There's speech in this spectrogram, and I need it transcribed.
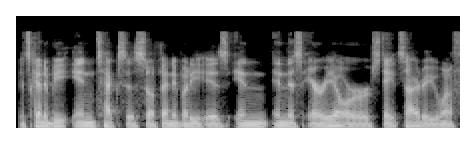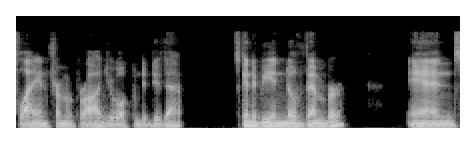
It's going to be in Texas. So if anybody is in in this area or stateside or you want to fly in from abroad, you're welcome to do that. It's going to be in November and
